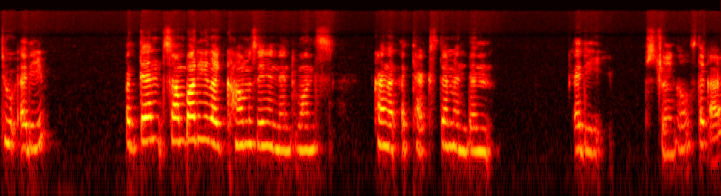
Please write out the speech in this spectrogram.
to Eddie. But then somebody like comes in and then once kind of attacks them and then Eddie strangles the guy.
